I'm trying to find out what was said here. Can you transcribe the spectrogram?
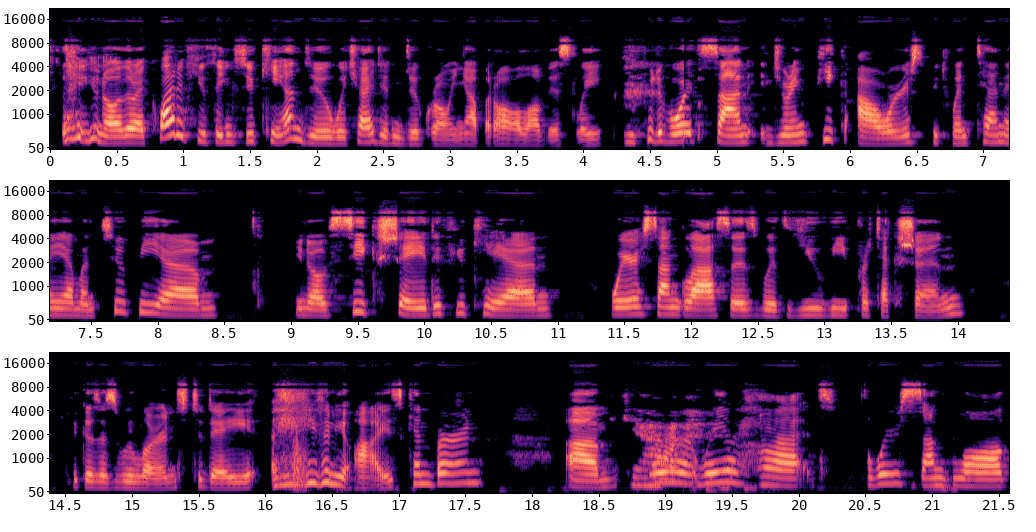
you know, there are quite a few things you can do, which I didn't do growing up at all. Obviously, you could avoid sun during peak hours between 10 a.m. and 2 p.m. You know, seek shade if you can. Wear sunglasses with UV protection because as we learned today, even your eyes can burn. Um, yeah. wear, wear a hat, wear sunblock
